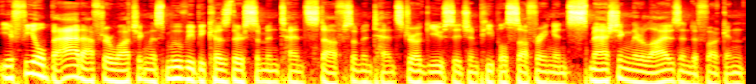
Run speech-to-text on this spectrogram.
you feel bad after watching this movie because there's some intense stuff, some intense drug usage, and people suffering and smashing their lives into fucking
